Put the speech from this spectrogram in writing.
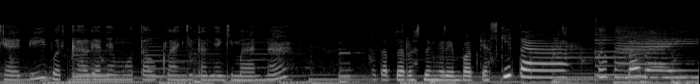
Jadi buat kalian yang mau tahu kelanjutannya gimana, Tetap terus dengerin podcast kita. bye-bye. Bye-bye.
